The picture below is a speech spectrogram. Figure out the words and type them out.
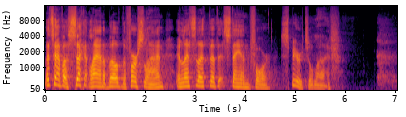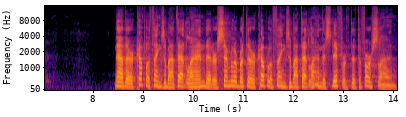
let's have a second line above the first line and let's let that stand for spiritual life. Now, there are a couple of things about that line that are similar, but there are a couple of things about that line that's different than the first line.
